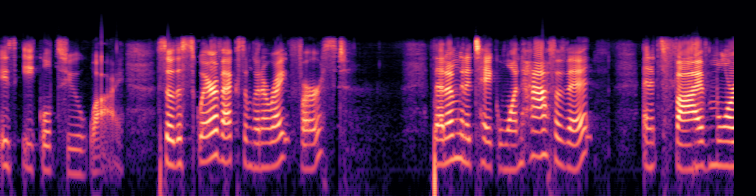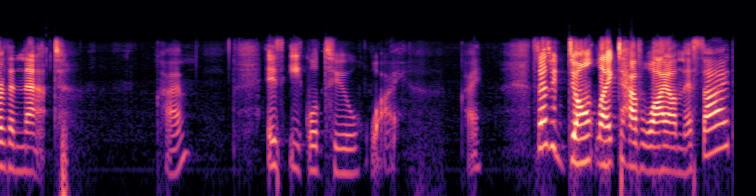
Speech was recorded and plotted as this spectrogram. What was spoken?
is equal to y. So the square of x I'm going to write first. Then I'm going to take one half of it, and it's five more than that. Okay, is equal to y. Okay. Sometimes we don't like to have y on this side,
